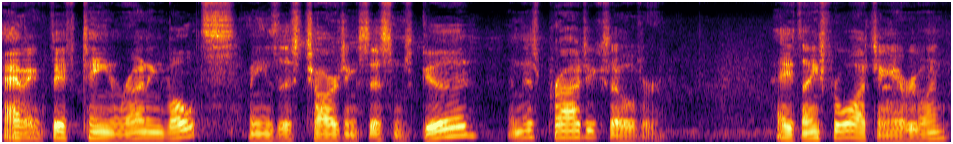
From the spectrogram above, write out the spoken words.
Having 15 running volts means this charging system's good and this project's over. Hey, thanks for watching everyone.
